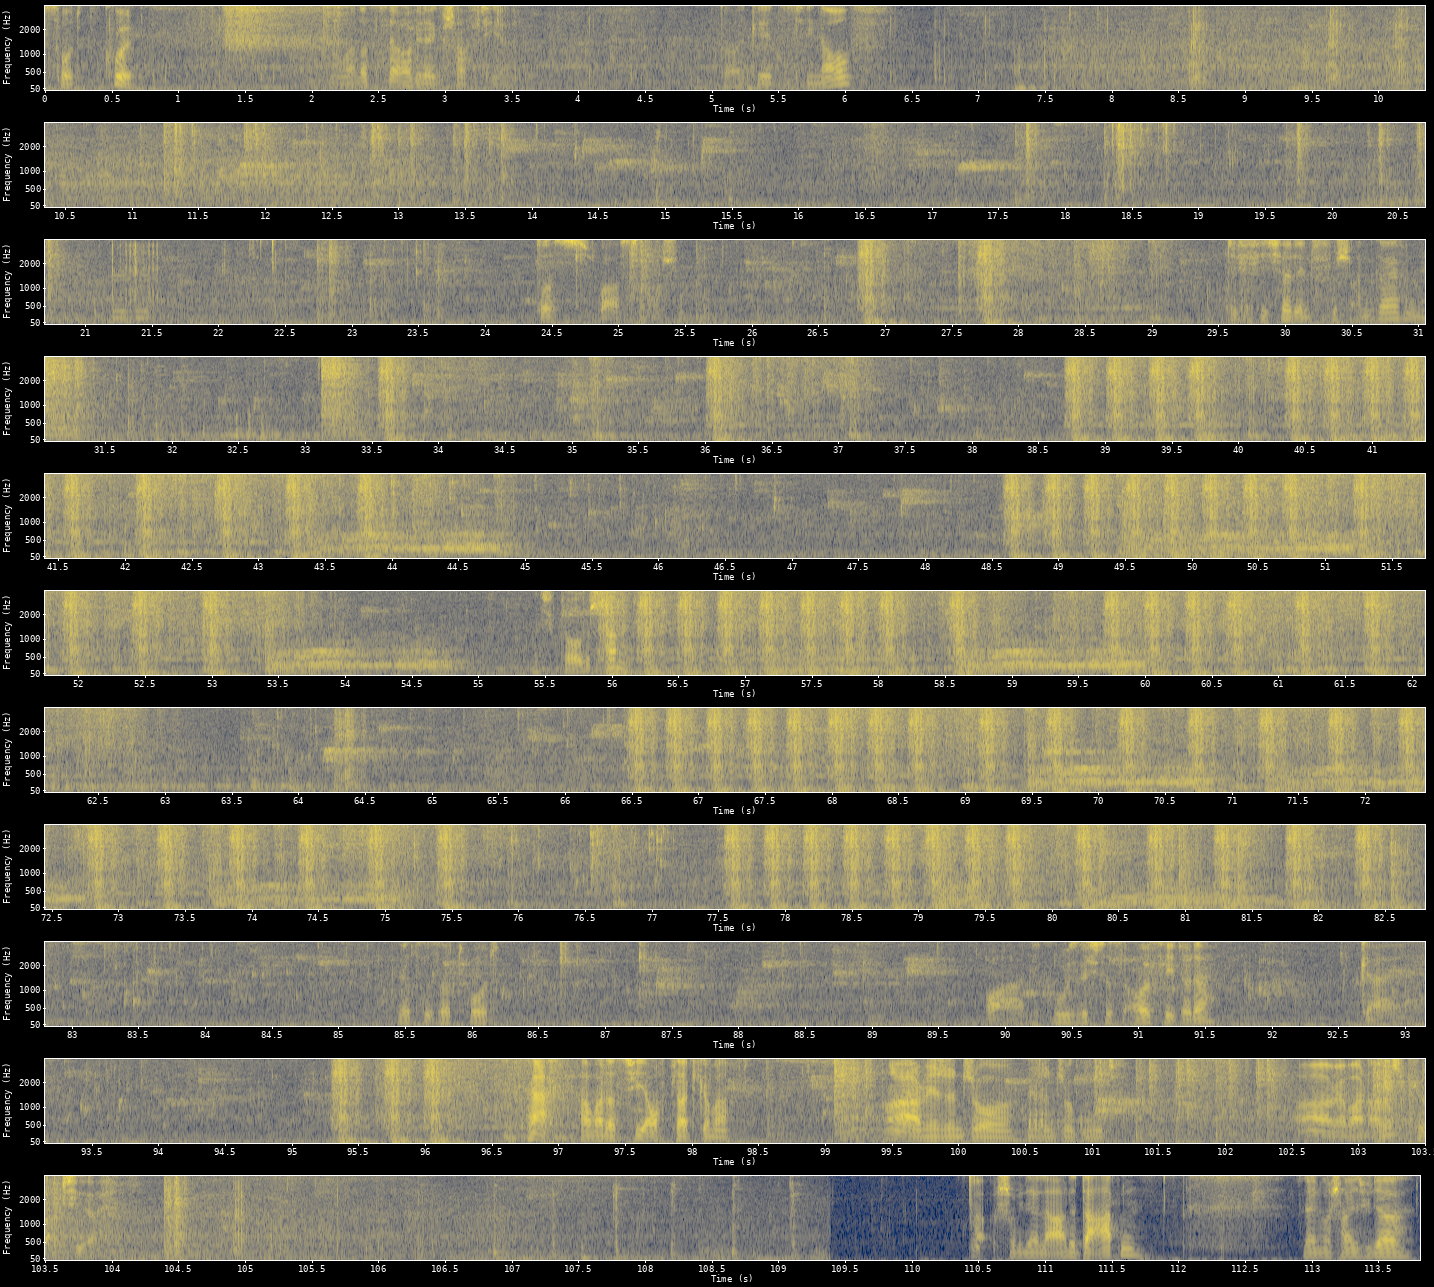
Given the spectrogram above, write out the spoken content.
Ist tot. Cool. Dann haben das ja auch wieder geschafft hier. Da geht's hinauf. Das war's dann auch schon. Die Viecher den Fisch angreifen? Nee. Er tot. Boah, wie gruselig das aussieht, oder? Geil. Ha, haben wir das Vieh auch platt gemacht. Ah, wir sind schon, wir sind schon gut. Ah, wir waren alles platt hier. Ah, schon wieder Ladedaten. Werden wahrscheinlich wieder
